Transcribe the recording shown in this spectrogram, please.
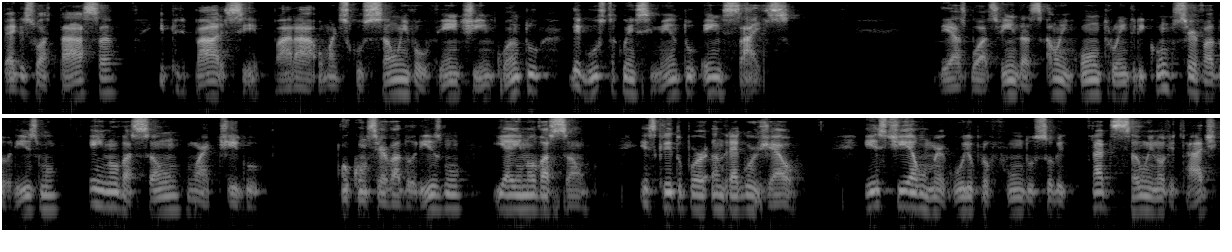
Pegue sua taça e prepare-se para uma discussão envolvente enquanto degusta conhecimento e insights. Dê as boas-vindas ao encontro entre conservadorismo e inovação no artigo O Conservadorismo e a Inovação, escrito por André Gurgel. Este é um mergulho profundo sobre tradição e novidade,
